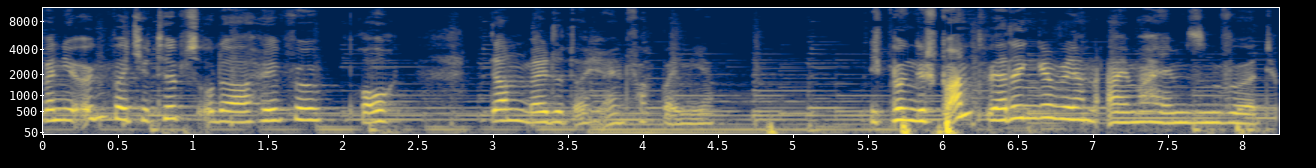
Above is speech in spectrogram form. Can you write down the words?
Wenn ihr irgendwelche Tipps oder Hilfe braucht, dann meldet euch einfach bei mir. Ich bin gespannt, wer den Gewinn einheimsen wird.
